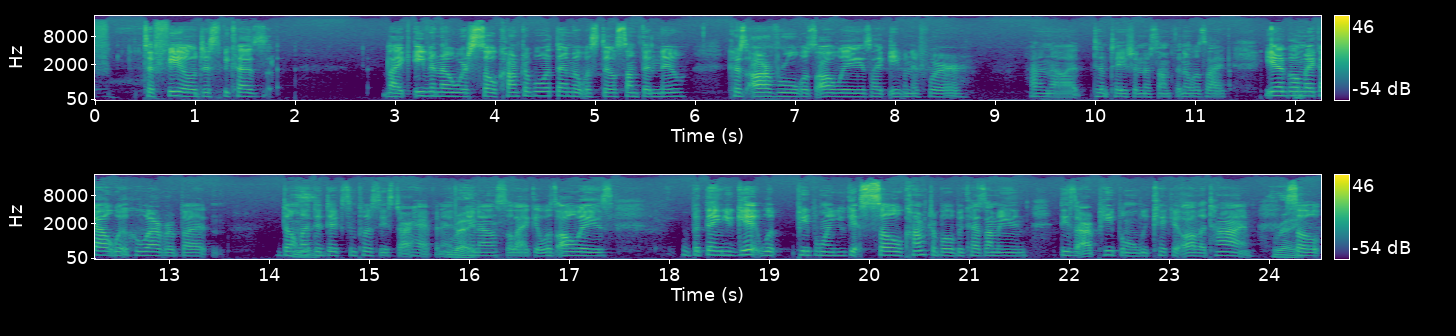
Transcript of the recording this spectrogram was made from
f- to feel just because, like, even though we're so comfortable with them, it was still something new. Because our rule was always like, even if we're, I don't know, at temptation or something, it was like, yeah, go make out with whoever, but don't let the dicks and pussies start happening. You know, so like it was always. But then you get with people and you get so comfortable because I mean these are our people and we kick it all the time. Right. So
